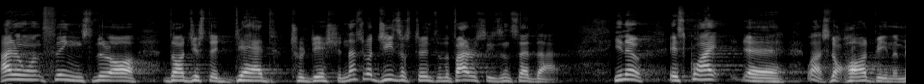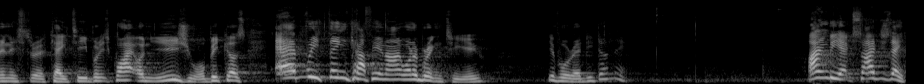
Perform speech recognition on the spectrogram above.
I don't want things that are, that are just a dead tradition. That's what Jesus turned to the Pharisees and said that. You know, it's quite, uh, well, it's not hard being the minister of KT, but it's quite unusual because everything Kathy and I want to bring to you, you've already done it. I can be excited to say,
